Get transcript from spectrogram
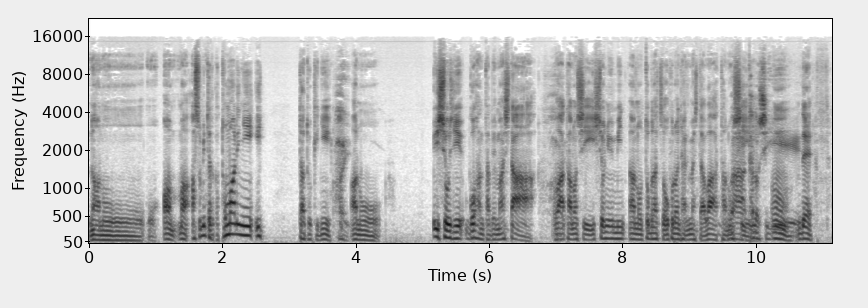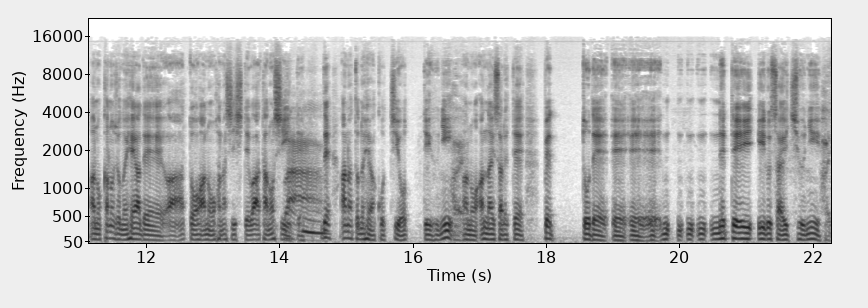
の、あまあ、遊びたとか、泊まりに行った時に、はいあの、一緒にご飯食べました。わあ、楽しい。一緒にみあの友達とお風呂に入りました。わあ、楽しい。楽しいうん。で、あの、彼女の部屋で、わーっと、あの、お話しして、わあ、楽しいわって。で、あなたの部屋はこっちよっていうふうに、はいあの、案内されて、ベッドで、えーえー寝ている最中に、はい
